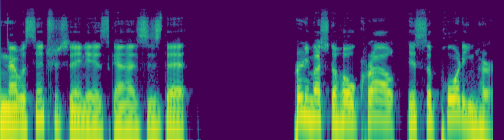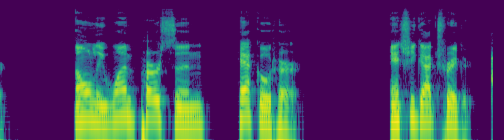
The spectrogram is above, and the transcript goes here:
now, what's interesting is, guys, is that pretty much the whole crowd is supporting her. Only one person heckled her, and she got triggered.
